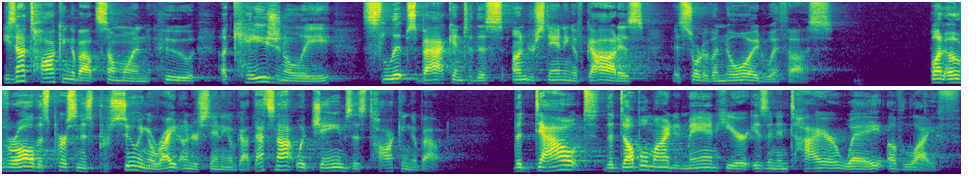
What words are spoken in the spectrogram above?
He's not talking about someone who occasionally slips back into this understanding of God as, as sort of annoyed with us. But overall, this person is pursuing a right understanding of God. That's not what James is talking about. The doubt, the double minded man here is an entire way of life.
